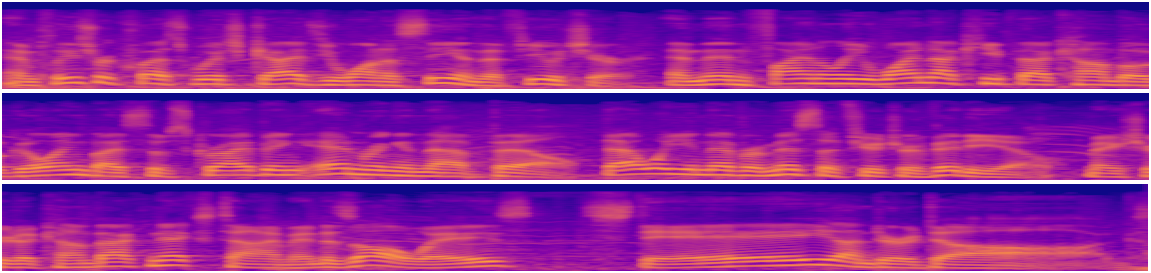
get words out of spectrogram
And please request which guides you want to see in the future. And then finally, why not keep that combo going by subscribing and ringing that bell. That way you never miss a future video. Make sure to come back next time, and as always, stay underdogs.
